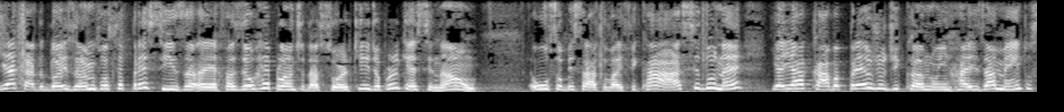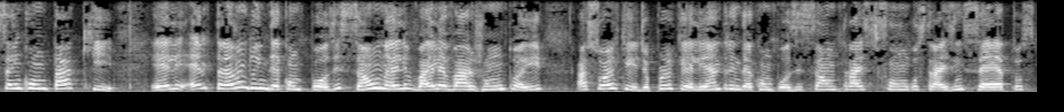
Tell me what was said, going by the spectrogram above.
e a cada dois anos você precisa é, fazer o replante da sua orquídea, porque senão o substrato vai ficar ácido, né? E aí acaba prejudicando o enraizamento, sem contar que ele entrando em decomposição, né? Ele vai levar junto aí a sua orquídea, porque ele entra em decomposição, traz fungos, traz insetos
